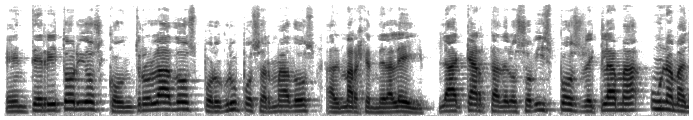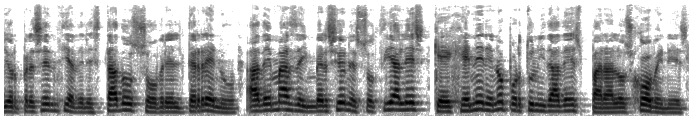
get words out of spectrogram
en territorios controlados por grupos armados al margen de la ley. La Carta de los Obispos reclama una mayor presencia del Estado sobre el terreno, además de inversiones sociales que generen oportunidades para los jóvenes,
